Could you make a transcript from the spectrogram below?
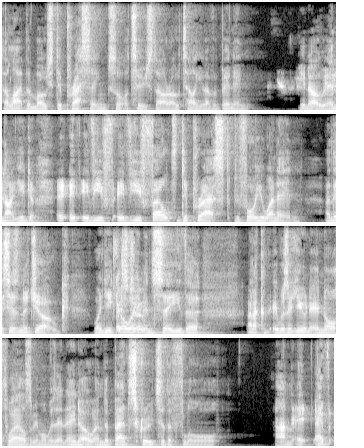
they're like the most depressing sort of two star hotel you've ever been in. You know, and that you go if if you if you felt depressed before you went in, and this isn't a joke when you go in and see the, and I, it was a unit in North Wales. My mum was in, you know, and the bed screwed to the floor, and it, every,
